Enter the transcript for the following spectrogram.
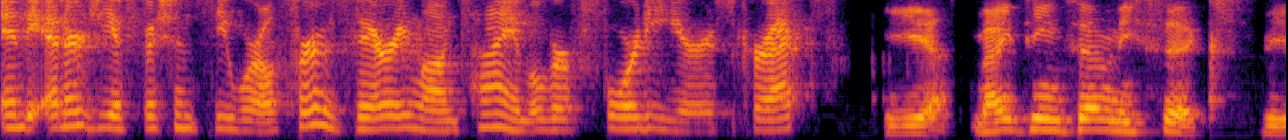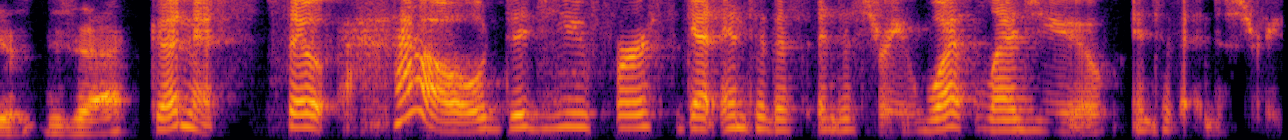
in the energy efficiency world for a very long time, over 40 years, correct? Yes, 1976 to be exact. Goodness. So, how did you first get into this industry? What led you into the industry?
